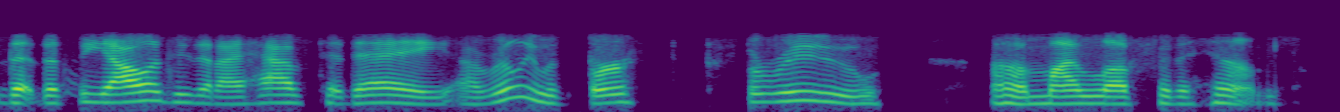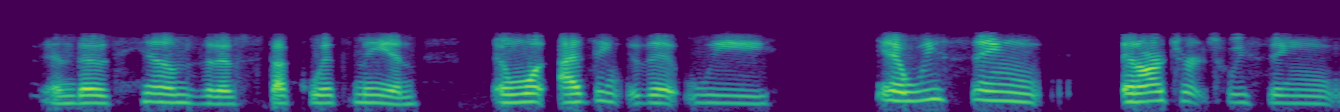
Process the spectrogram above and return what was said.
that the theology that I have today uh, really was birthed through um, my love for the hymns and those hymns that have stuck with me. And and what I think that we, you know, we sing in our church, we sing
